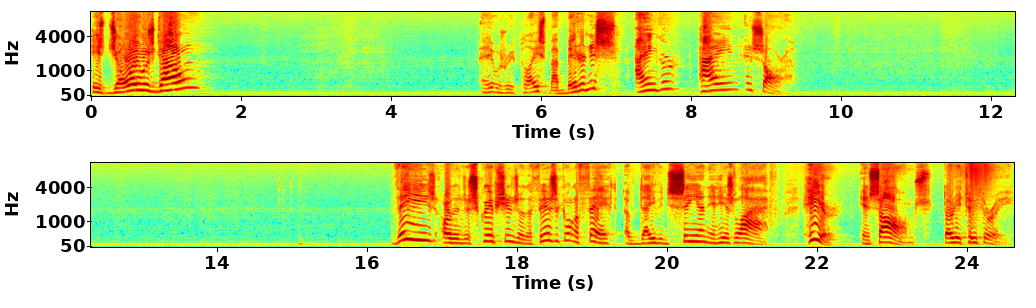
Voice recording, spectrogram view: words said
His joy was gone, and it was replaced by bitterness, anger, pain, and sorrow. These are the descriptions of the physical effect of David's sin in his life. Here in Psalms 32 3.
